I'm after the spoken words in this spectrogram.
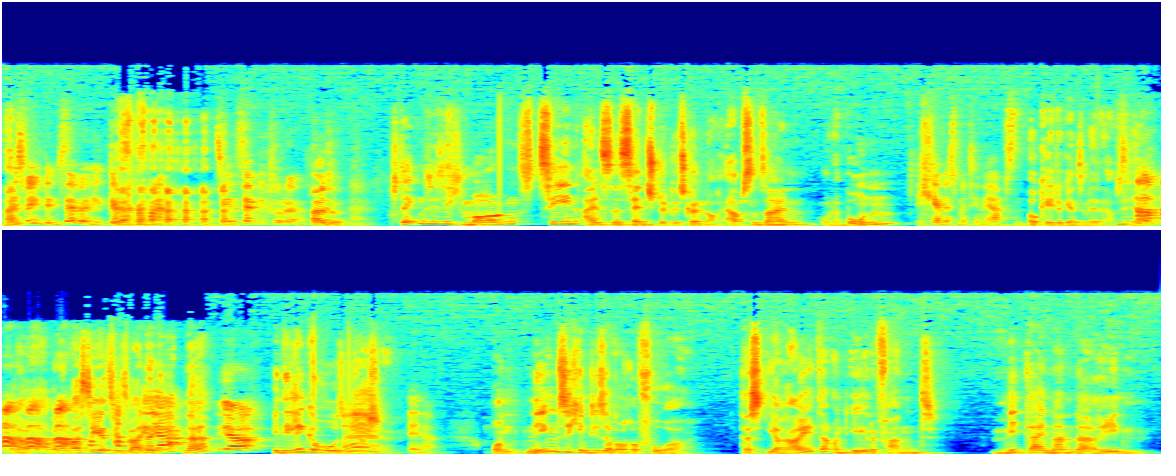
Nein? deswegen bin ich selber nicht ganz 10-Cent-Methode. Also, stecken Sie sich morgens 10 einzelne Centstücke, es können auch Erbsen sein oder Bohnen. Ich kenne es mit den Erbsen. Okay, du kennst es mit den Erbsen, ja. genau. Aber dann weißt du jetzt, wie es weitergeht, ja, ne? Ja. In die linke Hosentasche. Ja. Und nehmen sich in dieser Woche vor, dass Ihr Reiter und Ihr Elefant miteinander reden.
